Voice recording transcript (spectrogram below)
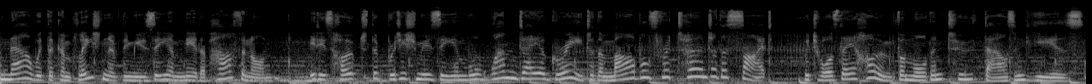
Now, with the completion of the museum near the Parthenon, it is hoped the British Museum will one day agree to the marbles return to the site, which was their home for more than 2,000 years.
